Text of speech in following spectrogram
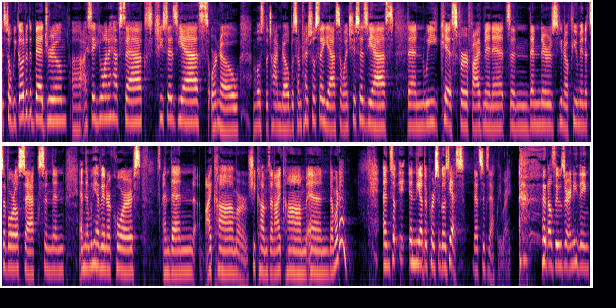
so we go to the bedroom. Uh, I say, Do you want to have sex? She says yes or no. Most of the time, no, but sometimes she'll say yes. And when she says yes, then we kiss for five minutes, and then there's, you know, a few minutes of oral sex, and then, and then we have intercourse, and then I come, or she comes and I come, and then we're done. And so, and the other person goes, Yes, that's exactly right. and I'll say, was there anything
